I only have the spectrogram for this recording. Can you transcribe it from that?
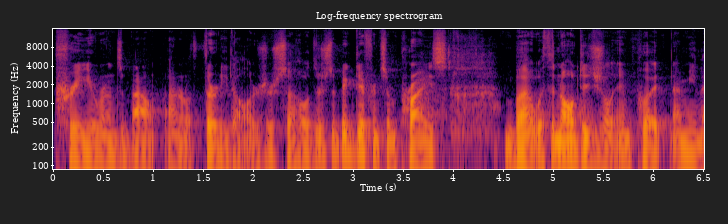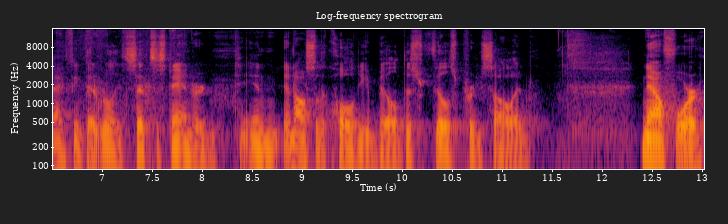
Pre runs about, I don't know, $30 or so. There's a big difference in price, but with an all digital input, I mean, I think that really sets the standard in, and also the quality of build. This feels pretty solid. Now for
